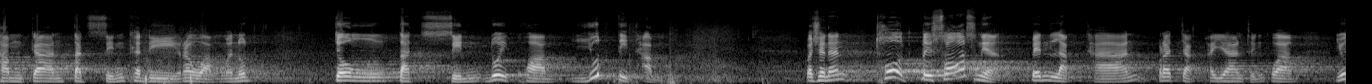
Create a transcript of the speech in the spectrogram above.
ทำการตัดสินคดีระหว่างมนุษย์ จงตัดสินด้วยความยุติธรรม เพราะฉะนั้นโทษقصاصเนี่ยเป็นหลักฐานประจักษ์พยานถึงความ ยุ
